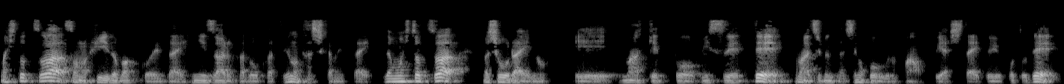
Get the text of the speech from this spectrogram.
まあ、一つはそのフィードバックを得たい、ニーズあるかどうかっていうのを確かめたい。で、もう一つは、まあ、将来の、えー、マーケットを見据えて、まあ、自分たちの工具のファンを増やしたいということで、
